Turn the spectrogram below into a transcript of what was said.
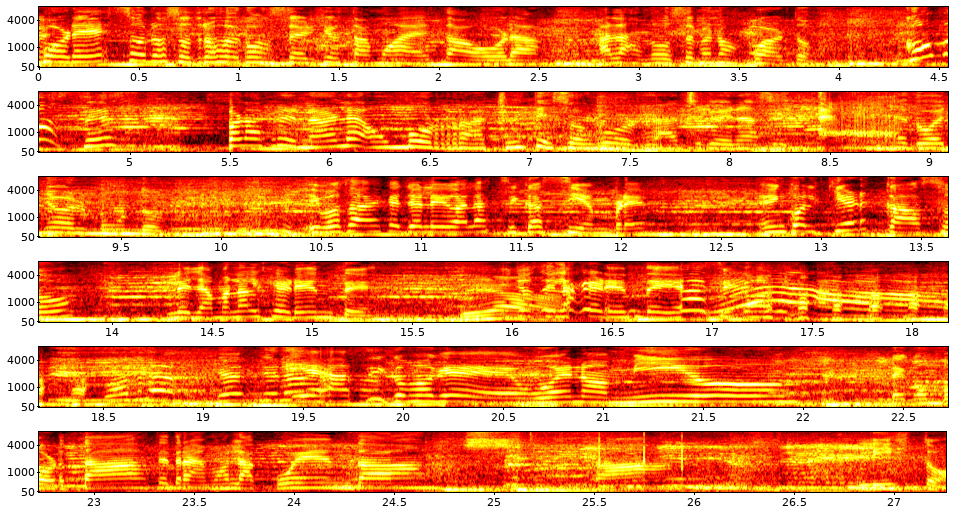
Por eso nosotros con Sergio estamos a esta hora, a las 12 menos cuarto. ¿Cómo haces para frenarle a un borracho y que esos borrachos que vienen así, eh, dueño del mundo? Y vos sabes que yo le digo a las chicas siempre, en cualquier caso, le llaman al gerente. Y yo soy la gerente y es así como, y es así como que, bueno, amigo, te comportás, te traemos la cuenta. Listo.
